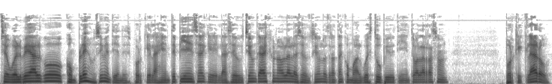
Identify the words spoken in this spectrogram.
se vuelve algo complejo, ¿sí me entiendes? Porque la gente piensa que la seducción, cada vez que uno habla de la seducción, lo tratan como algo estúpido y tienen toda la razón. Porque claro,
